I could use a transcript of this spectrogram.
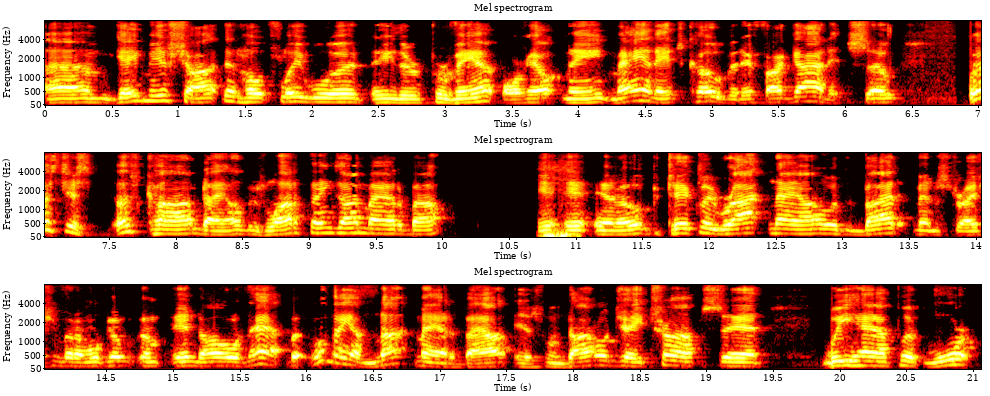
um, gave me a shot that hopefully would either prevent or help me manage COVID if I got it. So let's just let's calm down. There's a lot of things I'm mad about you know, particularly right now with the Biden administration, but I won't go into all of that. But one thing I'm not mad about is when Donald J. Trump said we have put warp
